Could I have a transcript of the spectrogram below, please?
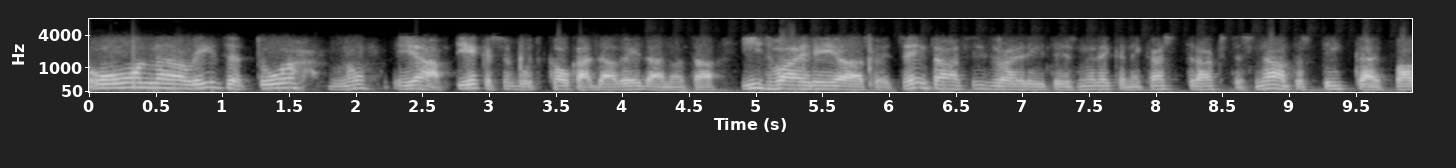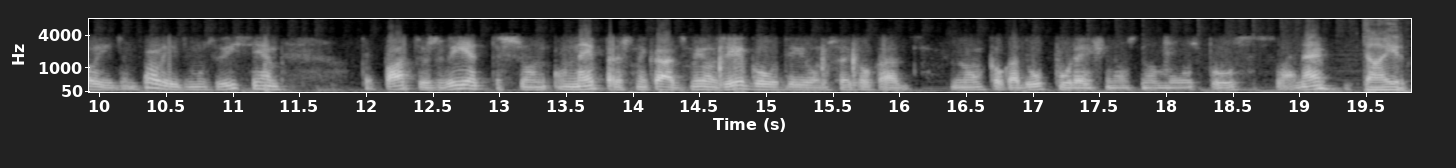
Un līdz ar to, nu, jā, tie, kas varbūt kaut kādā veidā no tā izvairījās vai centās izvairīties, nu, reka nekas traks tas nav, tas tikai palīdz un palīdz mums visiem tepat uz vietas un, un neprasa nekādas milzu ieguldījumus vai kaut kādu, nu, kaut kādu upurēšanos no mūsu puses, vai ne? Tā ir.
